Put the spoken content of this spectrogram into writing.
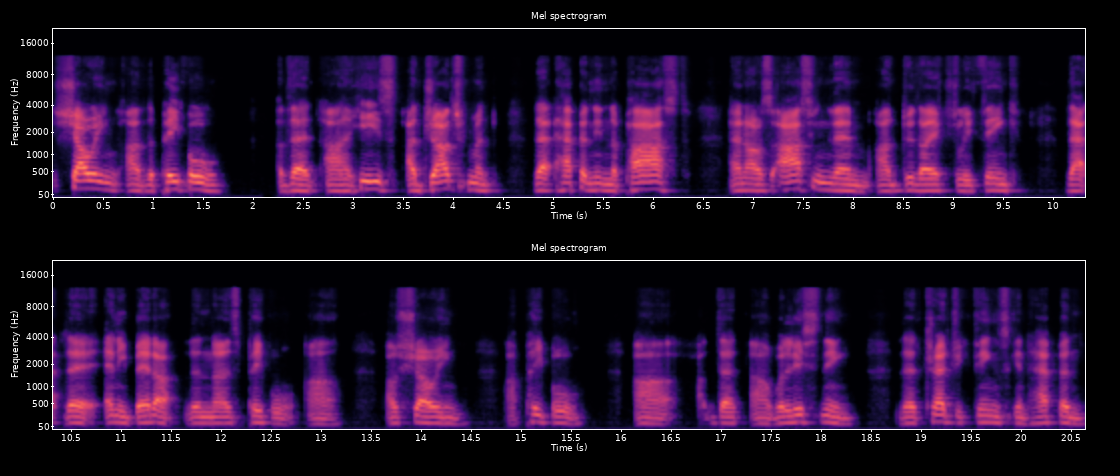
showing uh, the people that uh, he's a judgment that happened in the past, and I was asking them, uh, do they actually think that they're any better than those people? Uh, I was showing uh, people uh, that uh, were listening that tragic things can happen,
